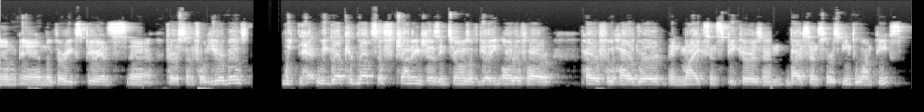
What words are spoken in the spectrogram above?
um, and a very experienced uh, person for hearables. We we got lots of challenges in terms of getting all of our powerful hardware and mics and speakers and biosensors into one piece.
